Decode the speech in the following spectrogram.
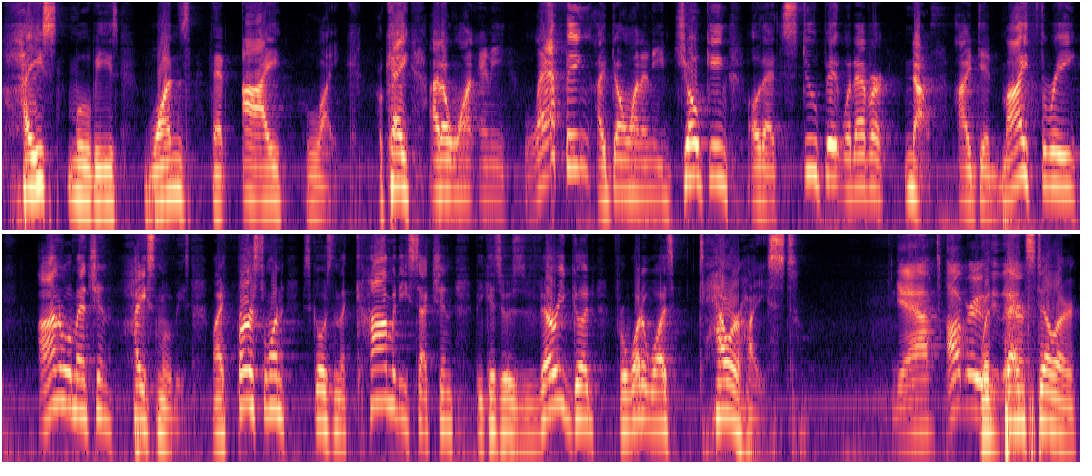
heist movies, ones that I like. Okay, I don't want any laughing. I don't want any joking. Oh, that's stupid. Whatever. No, I did my three. Honorable mention heist movies. My first one goes in the comedy section because it was very good for what it was Tower Heist yeah, I'll agree with, you with there. Ben Stiller.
